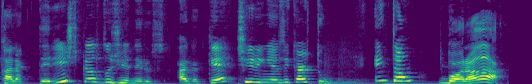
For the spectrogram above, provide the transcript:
características dos gêneros HQ, tirinhas e cartoon. Então, bora lá!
